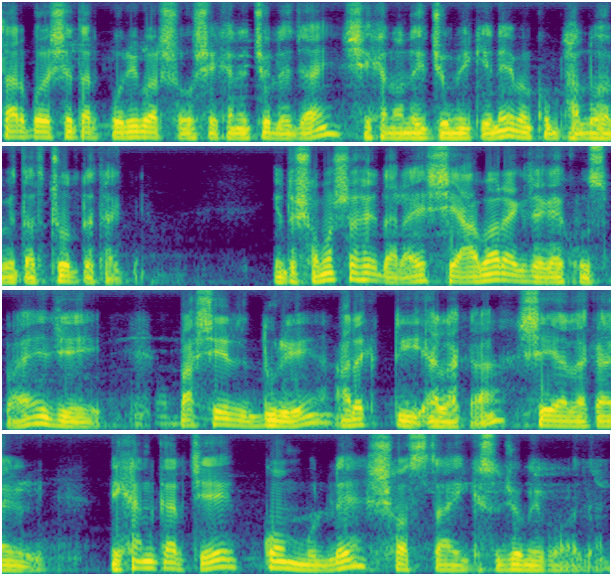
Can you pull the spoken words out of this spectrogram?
তারপরে সে তার পরিবার সহ সেখানে চলে যায়, সেখানে অনেক জমি কিনে এবং খুব ভালোভাবে তার চলতে থাকে। কিন্তু সমস্যা হয়ে দাঁড়ায়, সে আবার এক জায়গায় খোঁজ পায় যে পাশের দূরে আরেকটি এলাকা, সেই এলাকায় এখানকার চেয়ে কম মূল্যে সস্তায় কিছু জমি পাওয়া যায়।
